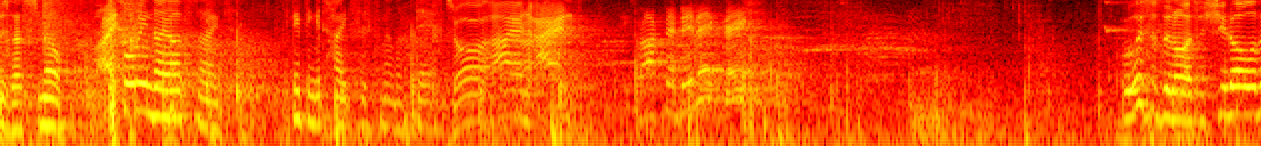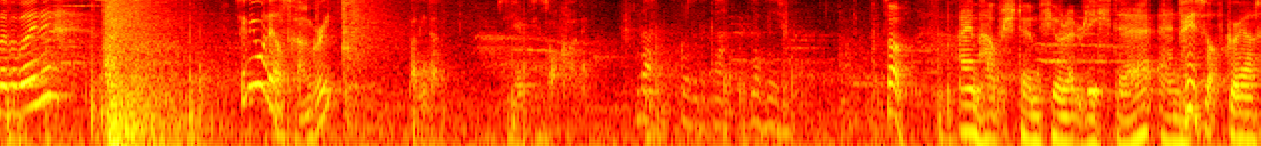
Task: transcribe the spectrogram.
What is that smell? Chlorine dioxide. They think it hides the smell of death. So, ein, iron! Ich sagte, beweg! Well, this is the nicest shithole I've ever been in. Is anyone else hungry? Polina, съел си соклады. Да, с грузовика. Я вижу. So, I am Hauptsturmführer Richter and... Piss off, Kraut.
